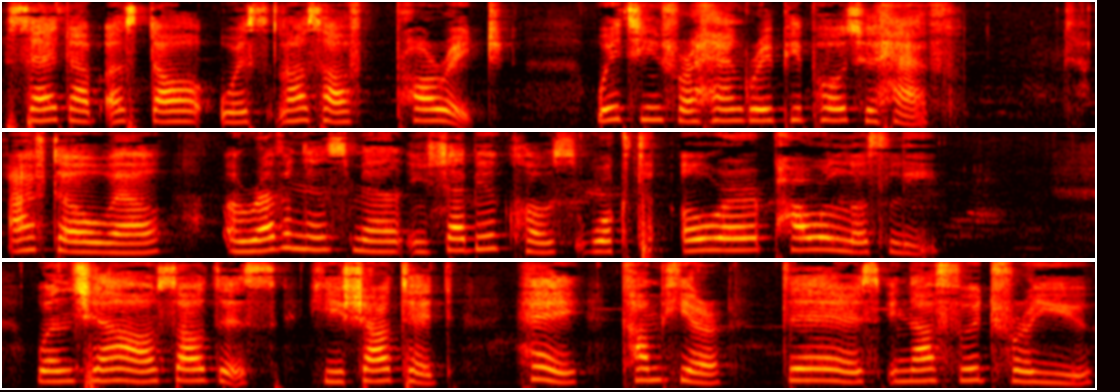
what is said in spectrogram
set up a stall with lots of porridge, waiting for hungry people to have. After a while, a ravenous man in shabby clothes walked over powerlessly. When Qian Ao saw this, he shouted, Hey, come here, there is enough food for you.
